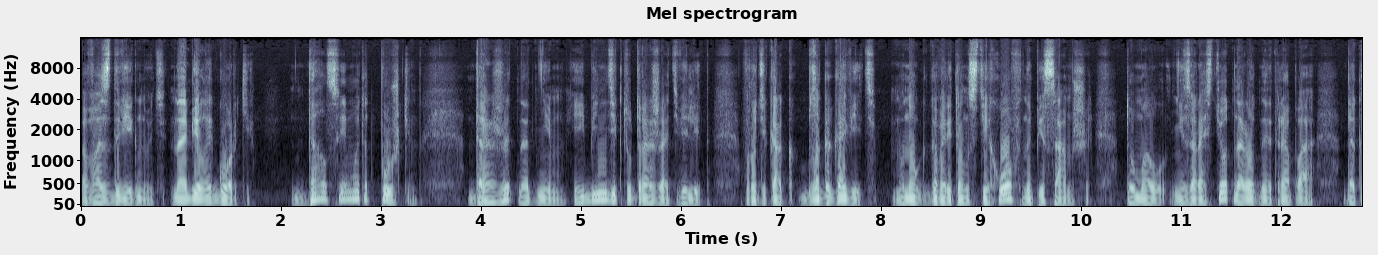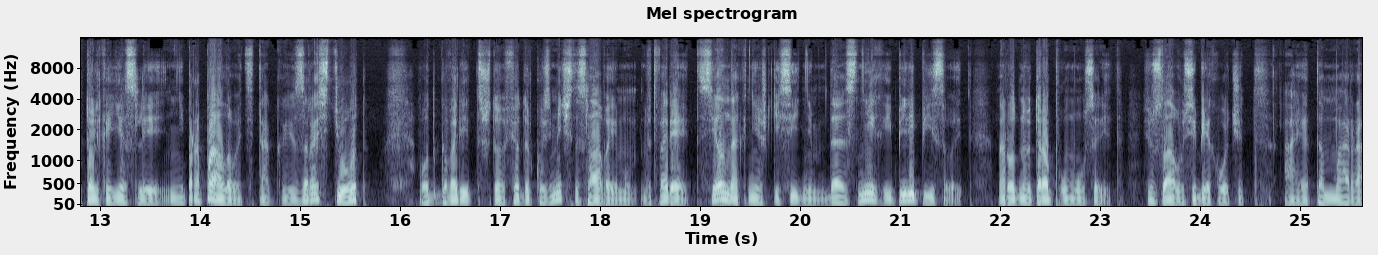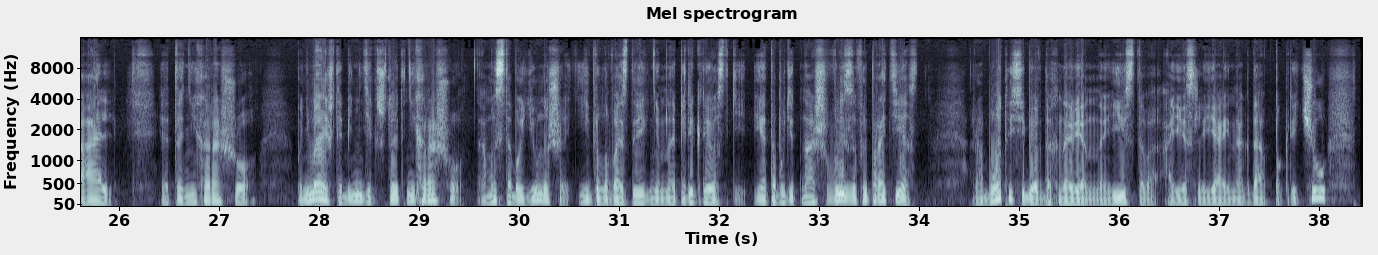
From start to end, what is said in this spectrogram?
воздвигнуть на Белой горке. Дался ему этот Пушкин. Дрожит над ним, и Бенедикту дрожать велит. Вроде как благоговеть. Много, говорит он, стихов, написамши. Думал, не зарастет народная тропа, так только если не пропалывать, так и зарастет. Вот говорит, что Федор Кузьмич-то, слава ему, вытворяет. Сел на книжке сиднем, да с них и переписывает. Народную тропу мусорит. Всю славу себе хочет. А это мораль. Это нехорошо. Понимаешь ты, Бенедикт, что это нехорошо. А мы с тобой, юноша, идола воздвигнем на перекрестке. И это будет наш вызов и протест. Работай себе вдохновенно, истово. А если я иногда покричу,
